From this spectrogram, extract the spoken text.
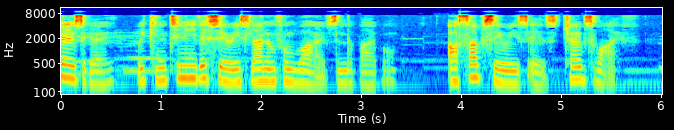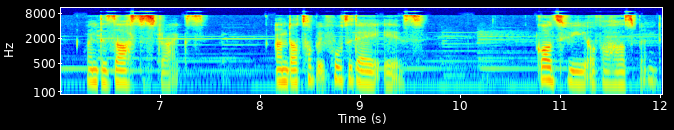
Days ago, we continue the series Learning from Wives in the Bible. Our sub series is Job's Wife When Disaster Strikes, and our topic for today is God's view of her husband.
